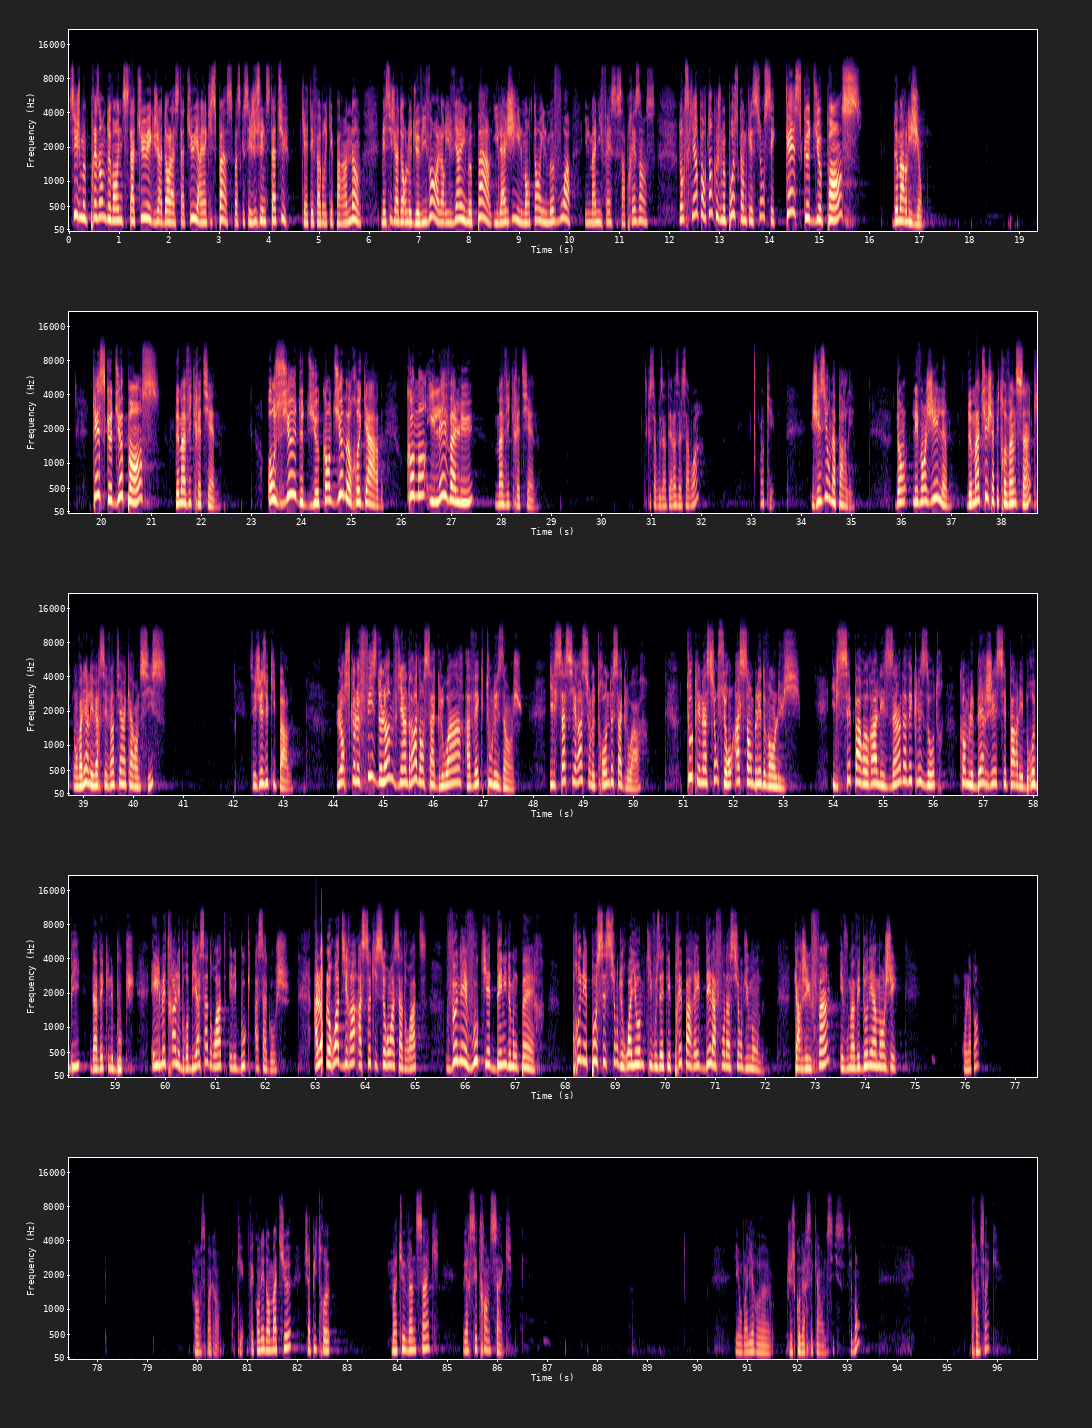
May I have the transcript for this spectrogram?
Si je me présente devant une statue et que j'adore la statue, il n'y a rien qui se passe, parce que c'est juste une statue qui a été fabriqué par un homme. Mais si j'adore le Dieu vivant, alors il vient, il me parle, il agit, il m'entend, il me voit, il manifeste sa présence. Donc ce qui est important que je me pose comme question, c'est qu'est-ce que Dieu pense de ma religion? Qu'est-ce que Dieu pense de ma vie chrétienne Aux yeux de Dieu, quand Dieu me regarde, comment il évalue ma vie chrétienne? Est-ce que ça vous intéresse de le savoir? Ok. Jésus en a parlé. Dans l'évangile de Matthieu chapitre 25, on va lire les versets 21 à 46, c'est Jésus qui parle. Lorsque le Fils de l'homme viendra dans sa gloire avec tous les anges, il s'assiera sur le trône de sa gloire. Toutes les nations seront assemblées devant lui. Il séparera les uns d'avec les autres, comme le berger sépare les brebis d'avec les boucs. Et il mettra les brebis à sa droite et les boucs à sa gauche. Alors le roi dira à ceux qui seront à sa droite, Venez, vous qui êtes bénis de mon Père, prenez possession du royaume qui vous a été préparé dès la fondation du monde. Car j'ai eu faim et vous m'avez donné à manger. On l'a pas? Oh, c'est pas grave. Ok. Fait qu'on est dans Matthieu, chapitre Matthieu 25, verset 35. Et on va lire euh, jusqu'au verset 46. C'est bon? 35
